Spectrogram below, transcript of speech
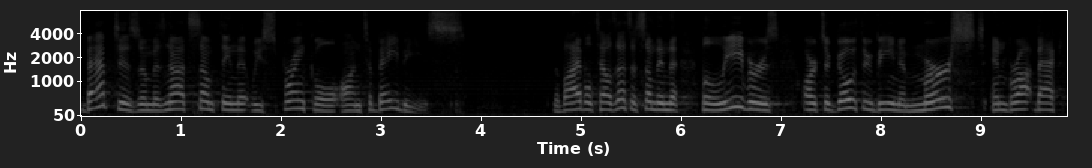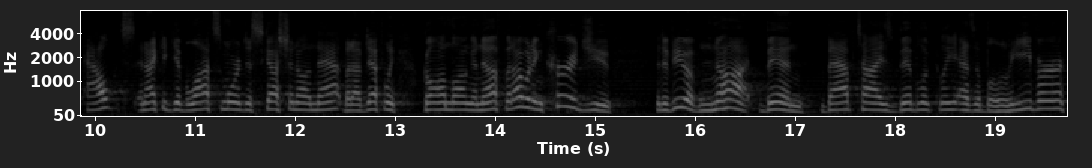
baptism is not something that we sprinkle onto babies. The Bible tells us it's something that believers are to go through being immersed and brought back out. And I could give lots more discussion on that, but I've definitely gone long enough. But I would encourage you that if you have not been baptized biblically as a believer,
